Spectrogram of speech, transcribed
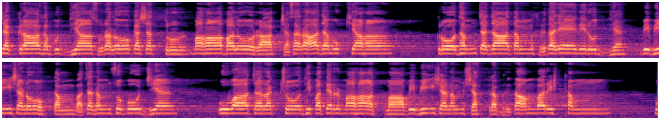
जग्राहबुद्ध्या सुरलोकशत्रुर्महाबलो राक्षसराजमुख्यः क्रोधं च जातं हृदये निरुध्य विभीषणोक्तं वचनं सुपूज्य। उवाच रक्षोऽधिपतिर्महात्मा विभीषणं शस्त्रभृतां वरिष्ठम्। ॐ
